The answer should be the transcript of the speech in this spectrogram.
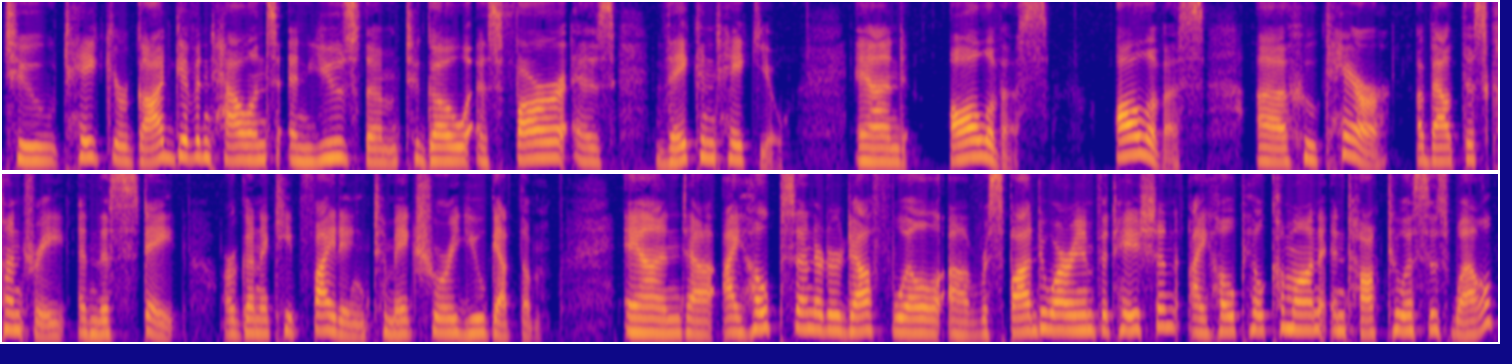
to take your God given talents and use them to go as far as they can take you. And all of us, all of us uh, who care about this country and this state are going to keep fighting to make sure you get them. And uh, I hope Senator Duff will uh, respond to our invitation. I hope he'll come on and talk to us as well.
